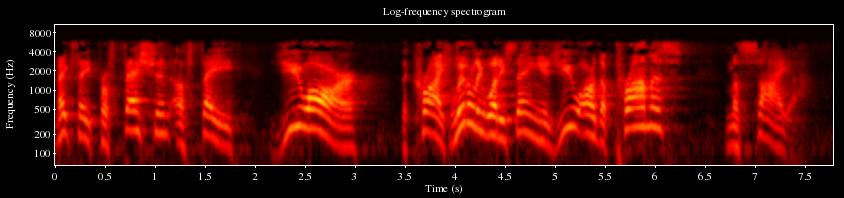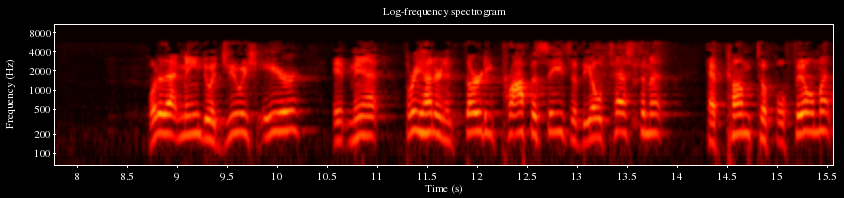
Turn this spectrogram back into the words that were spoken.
makes a profession of faith. You are the Christ. Literally, what he's saying is, You are the promised Messiah. What did that mean to a Jewish ear? It meant 330 prophecies of the Old Testament have come to fulfillment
